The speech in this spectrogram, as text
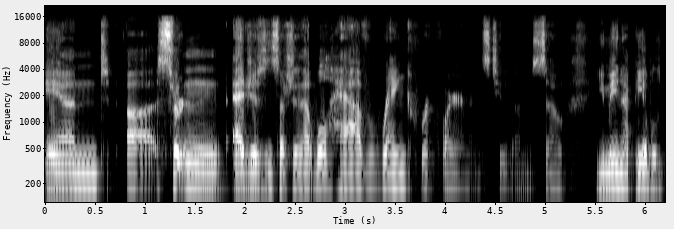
And uh certain edges and such like that will have rank requirements to them. So you may not be able to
